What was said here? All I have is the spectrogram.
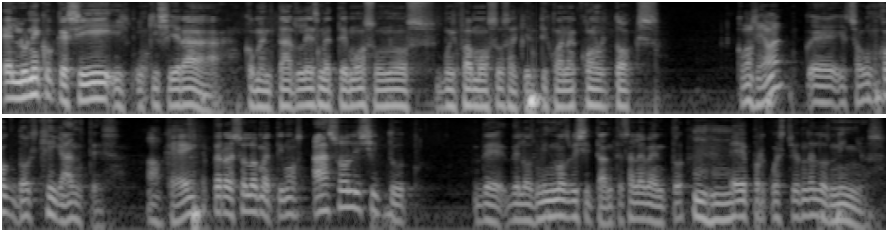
El único que sí, y, quisiera comentarles, metemos unos muy famosos aquí en Tijuana, corn dogs. ¿Cómo se llaman? Eh, son hot dogs gigantes. Ok. Pero eso lo metimos a solicitud de, los mismos visitantes al evento eh, por cuestión de los niños.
